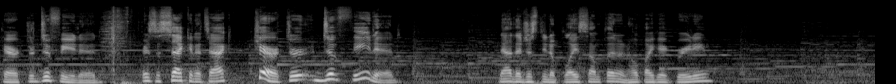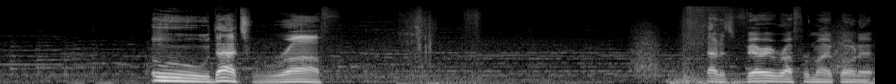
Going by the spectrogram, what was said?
Character defeated. Here's a second attack. Character defeated. Now they just need to play something and hope I get greedy. Ooh, that's rough. That is very rough for my opponent.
